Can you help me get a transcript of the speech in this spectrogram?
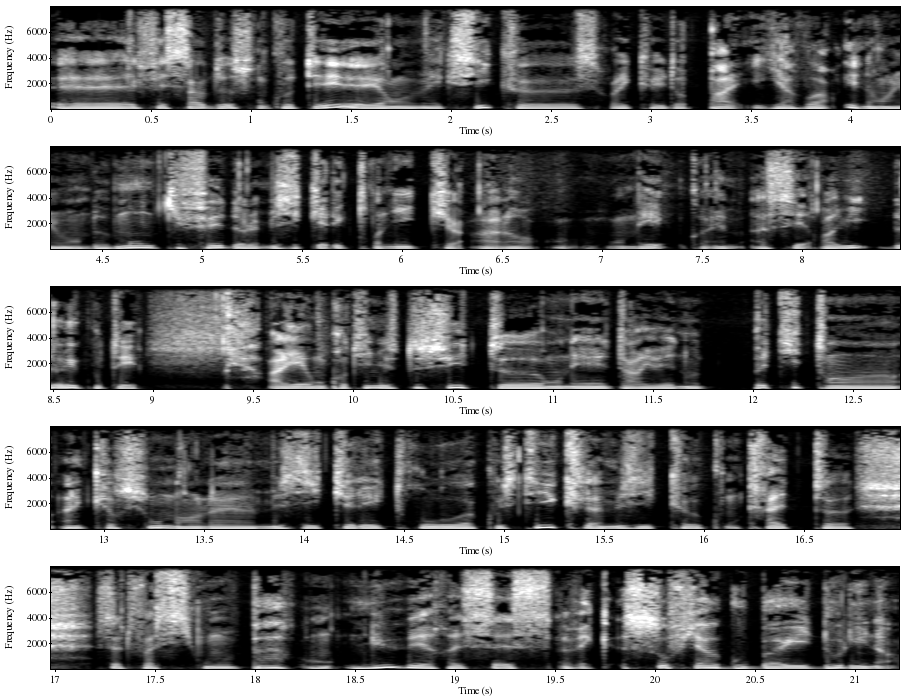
elle fait ça de son côté et en Mexique, c'est vrai qu'il doit pas y avoir énormément de monde qui fait de la musique électronique. Alors on est quand même assez ravis de l'écouter. Allez, on continue tout de suite. on est arrivé à notre petite incursion dans la musique électro-acoustique, la musique concrète. Cette fois-ci, on part en URSS avec Sofia Gubay-Dolina.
